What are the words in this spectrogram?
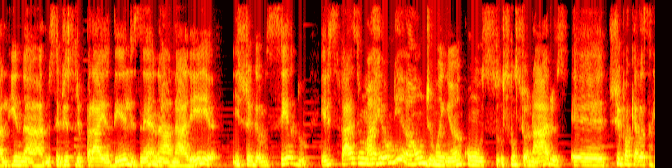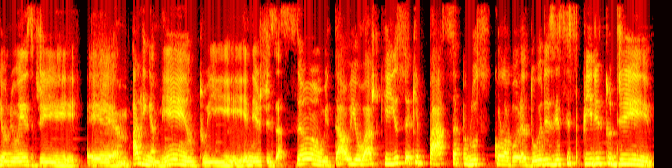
ali na, no serviço de praia deles, né, na, na areia, e chegamos cedo, eles fazem uma reunião de manhã com os, os funcionários, é, tipo aquelas reuniões de é, alinhamento e energização e tal. E eu acho que isso é que passa para os colaboradores esse espírito de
